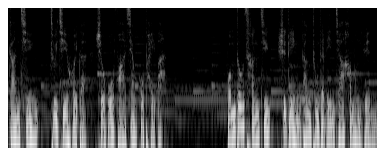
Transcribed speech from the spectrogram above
感情最忌讳的是无法相互陪伴。我们都曾经是电影当中的林佳和孟云，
